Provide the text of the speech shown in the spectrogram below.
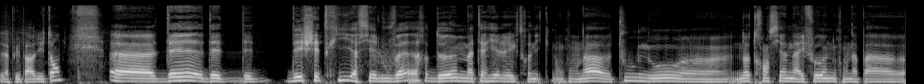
la plupart du temps, euh, des, des, des déchetteries à ciel ouvert de matériel électronique. Donc on a euh, tous nos euh, notre ancien iPhone qu'on n'a pas euh,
